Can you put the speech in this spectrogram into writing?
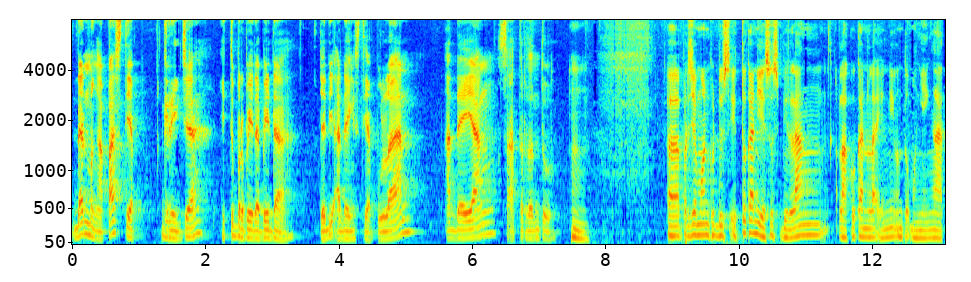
Dan mengapa setiap gereja itu berbeda-beda? Jadi ada yang setiap bulan, ada yang saat tertentu. Hmm. Uh, perjamuan kudus itu kan Yesus bilang lakukanlah ini untuk mengingat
